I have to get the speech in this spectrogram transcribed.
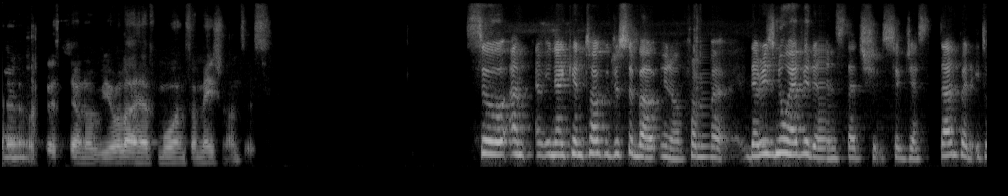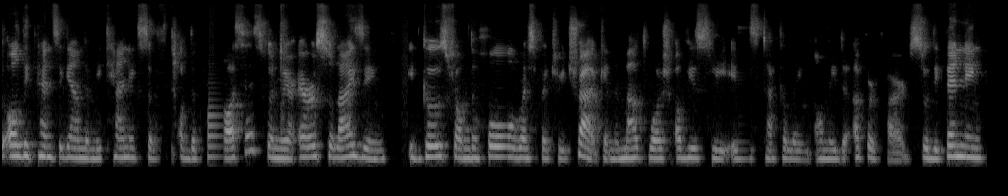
Mm. or christian or viola have more information on this So um, I mean, I can talk just about, you know, from there is no evidence that should suggest that, but it all depends again on the mechanics of, of the process. When we are aerosolizing, it goes from the whole respiratory tract and the mouthwash obviously is tackling only the upper part. So depending,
